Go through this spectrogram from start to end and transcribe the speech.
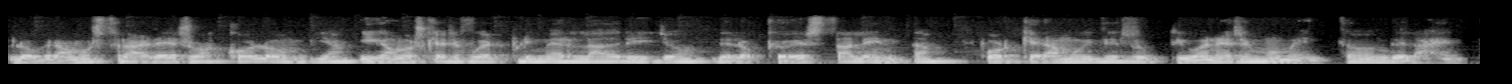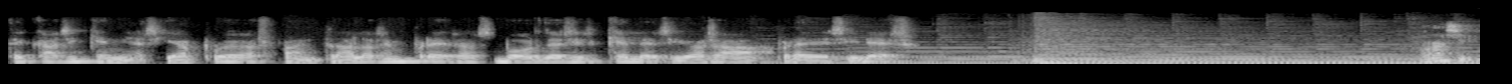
Logramos traer eso a Colombia. Digamos que ese fue el primer ladrillo de lo que hoy es Talenta porque era muy disruptivo en ese momento donde la gente casi que ni hacía pruebas para entrar a las empresas. Vos decir que les ibas a predecir eso. Ahora sí,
